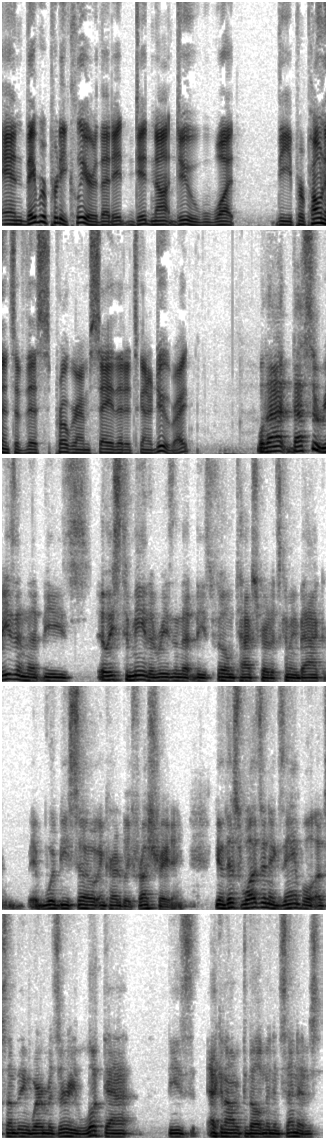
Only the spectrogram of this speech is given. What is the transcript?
and they were pretty clear that it did not do what the proponents of this program say that it's going to do, right? Well, that that's the reason that these, at least to me, the reason that these film tax credits coming back it would be so incredibly frustrating. You know, this was an example of something where Missouri looked at these economic development incentives,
